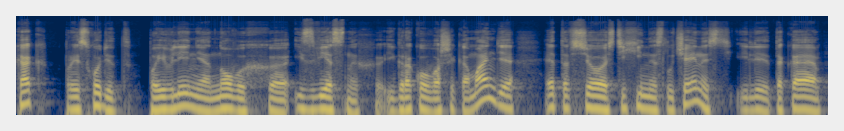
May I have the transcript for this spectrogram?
Как происходит появление новых э, известных игроков в вашей команде, это все стихийная случайность или такая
